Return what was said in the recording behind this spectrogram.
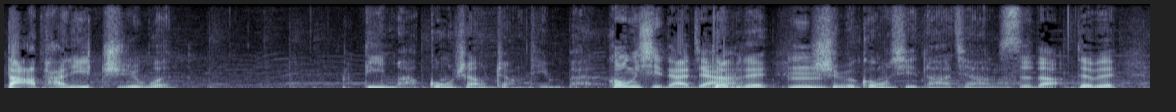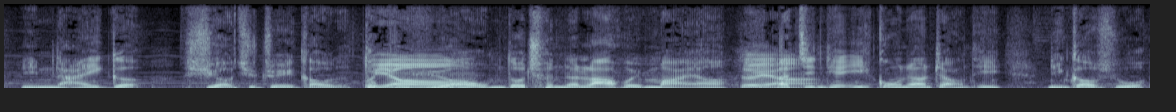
大盘一直稳，立马攻上涨停板，恭喜大家，对不对？嗯，是不是恭喜大家了？是的，对不对？你哪一个需要去追高的都不需要，我们都趁着拉回买啊。对啊，那今天一攻上涨停，你告诉我，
